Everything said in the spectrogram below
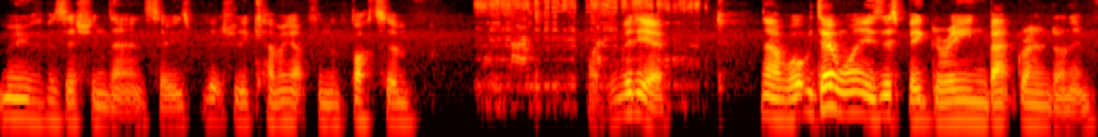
move the position down so he's literally coming up from the bottom of the video. Now what we don't want is this big green background on him.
